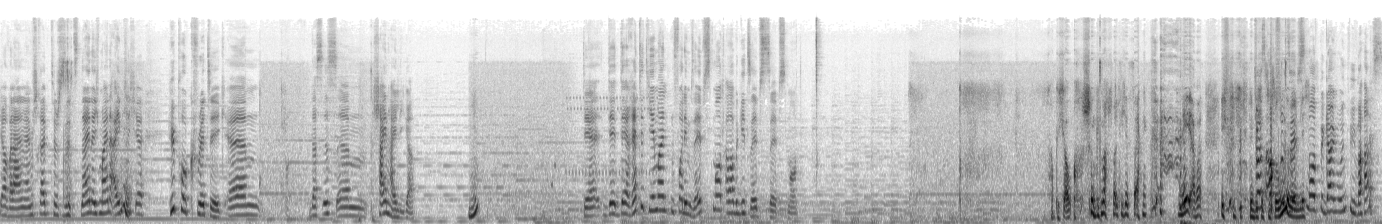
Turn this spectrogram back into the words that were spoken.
Ja, weil er an einem Schreibtisch sitzt. Nein, ich meine eigentlich äh, Hypokritik. Ähm, das ist ähm, Scheinheiliger. Hm? Der, der, der rettet jemanden vor dem Selbstmord, aber begeht selbst Selbstmord. Habe ich auch, schon gemacht, wollte ich jetzt sagen. Nee, aber ich finde Du ich hast jetzt auch nicht so ungewöhnlich. Selbstmord begangen und wie war's?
